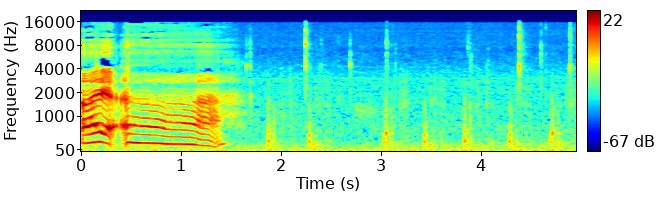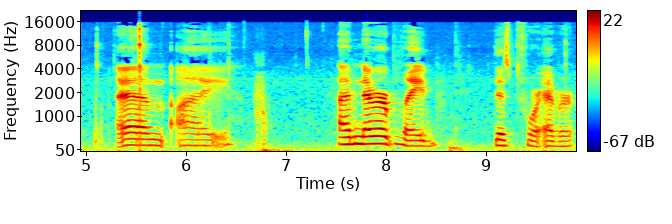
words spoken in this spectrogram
I, uh... Um, I... I've never played this before, ever.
